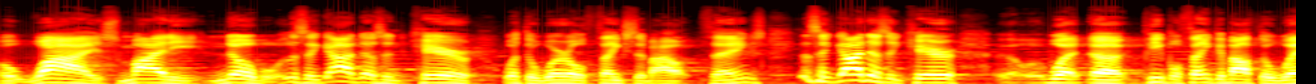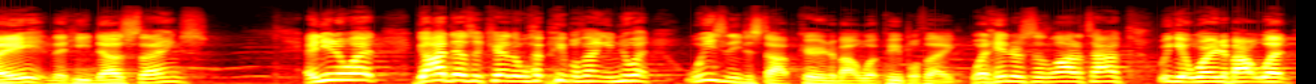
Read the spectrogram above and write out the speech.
wise, mighty, noble. Listen, God doesn't care what the world thinks about things. Listen, God doesn't care uh, what uh, people think about the way that He does things. And you know what? God doesn't care what people think. You know what? We need to stop caring about what people think. What hinders us a lot of times? We get worried about what,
